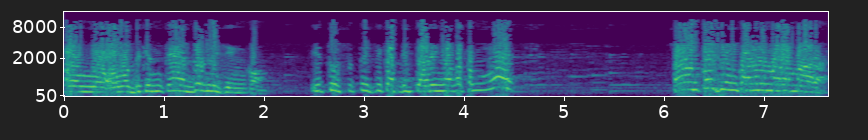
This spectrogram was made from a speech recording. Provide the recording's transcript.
Allah, Allah bikin keder nih singkong. Itu sertifikat dicari nggak ketemu. Sampai singkongnya marah-marah.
